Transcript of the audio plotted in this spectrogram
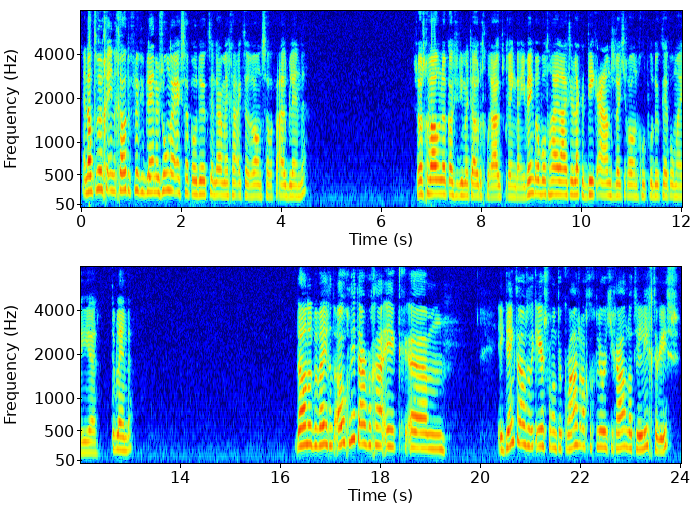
En dan terug in de grote fluffy blender zonder extra product en daarmee ga ik de rand zelf even uitblenden. Zoals gewoonlijk, als je die methode gebruikt, breng dan je wenkbrauwbot highlighter lekker dik aan, zodat je gewoon een goed product hebt om mee uh, te blenden. Dan het bewegend ooglid. Daarvoor ga ik... Um, ik denk trouwens dat ik eerst voor een turquoise-achtig kleurtje ga, omdat die lichter is.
